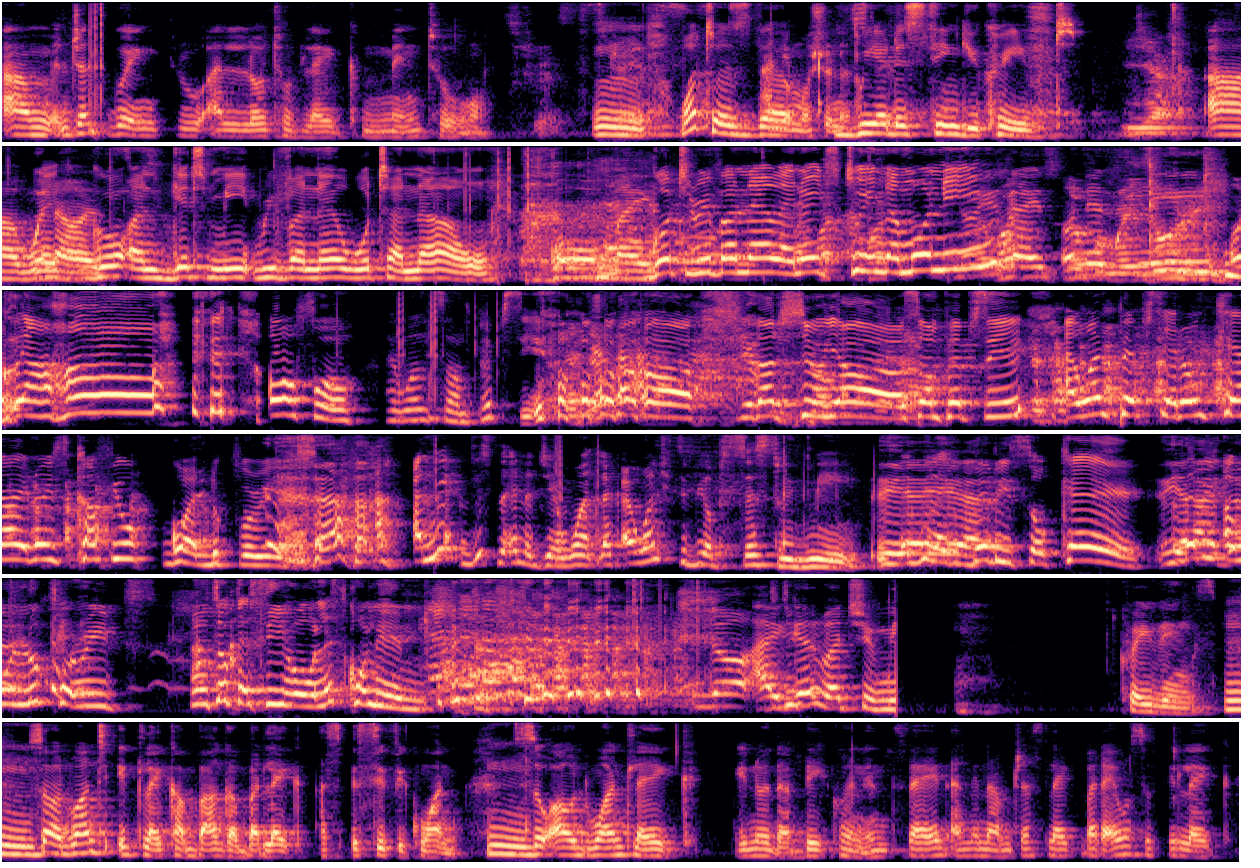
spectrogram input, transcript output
um just going through a lot of like mental Stress. stress. What was the emotional weirdest thing you craved? Yeah. Uh, when Like, I was go and get me River Nile water now. oh my Go to River Nile. I know it's two in the morning. guys, Not from honestly, Rwenzori. Uh huh. oh, for I want some Pepsi. That's true, yeah. Some Pepsi. I want Pepsi. I don't care. I know it's curfew. Go and look for it. and me, this is the energy I want. Like I want you to be obsessed with me. Yeah, and be like, yeah. baby, it's okay. Yeah, Baby, I will look for it. We'll talk to the CEO. Let's call him. No, I get what you mean. Cravings. Mm. So I'd want to eat like a burger, but like a specific one. Mm. So I would want like you know the bacon inside, and then I'm just like, but I also feel like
